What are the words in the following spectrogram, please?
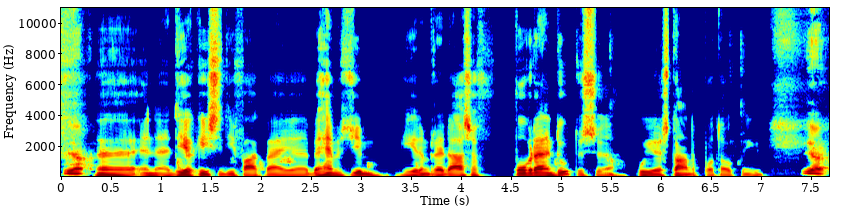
Ja, Uh, en uh, Diakise, die vaak bij, bij Hemmers Gym hier in Breda zijn voorbereiding doet. Dus uh, goede staande pot ook, denk ik. Ja,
